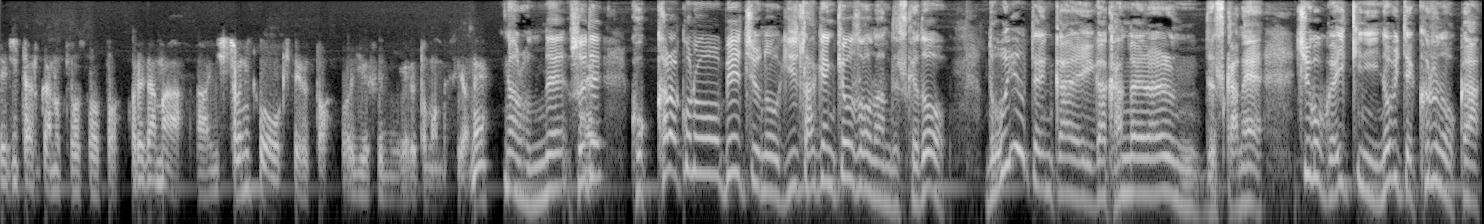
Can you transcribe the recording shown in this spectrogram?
デジタル化の競争とこれがまあ一緒にこう起きているというふうに言えると思うんですよね。なるほどね。それで、はい、こっからこの米中の技術派遣競争なんですけどどういう展開が考えられるんですかね？中国が一気に伸びてくるのか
